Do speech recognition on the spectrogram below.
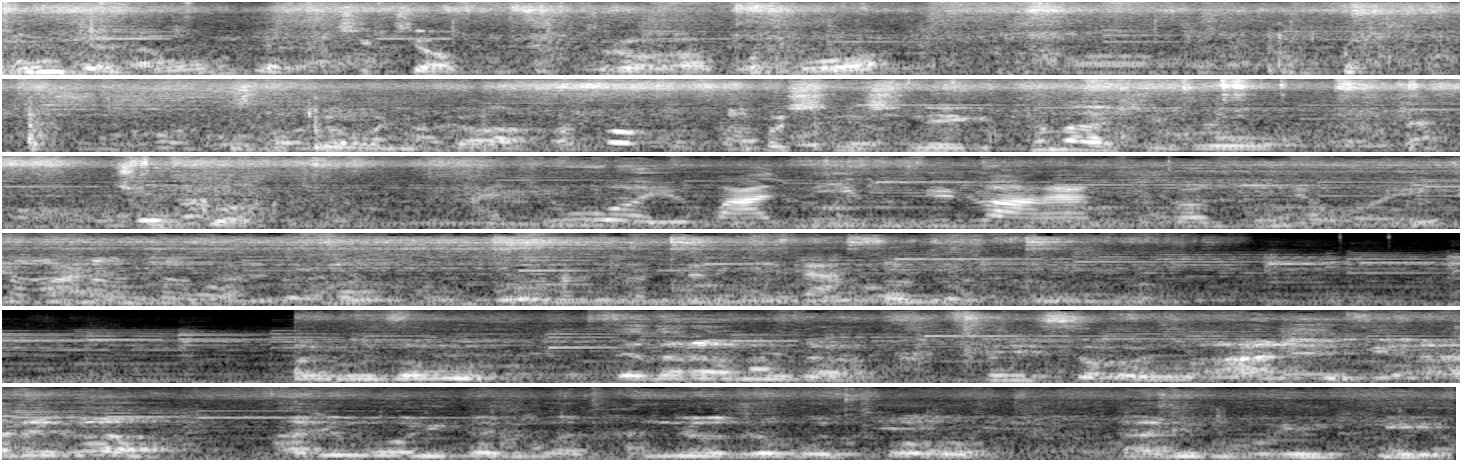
봉제다, 직접 들어가 보고 어, 살펴보니까 훨씬 지내기 편하시고 어, 좋을 것 같아요. 좋아요. 말 이웃일 만한 거거든요. 이제. 하는 것들입니다. 아이고 너무 대단합니다. 어, 아내 아내가 아주머니까 정말 다녀서부터 아주머 이렇게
